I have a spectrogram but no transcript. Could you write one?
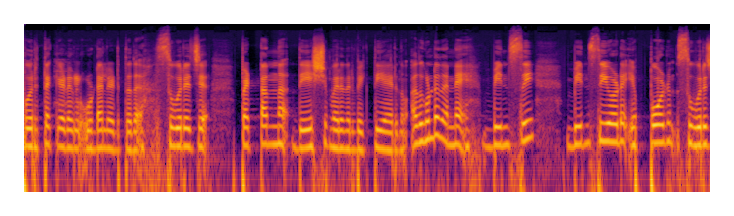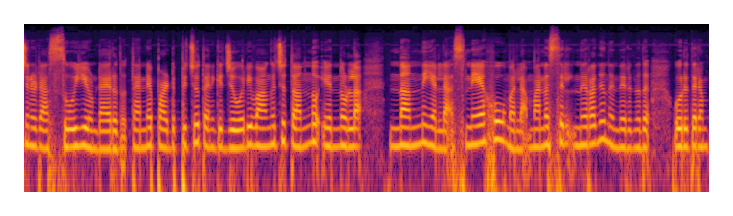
പൊരുത്തക്കേടുകൾ ഉടലെടുത്തത്. സൂരജ് പെട്ടെന്ന് ദേഷ്യം വരുന്നൊരു വ്യക്തിയായിരുന്നു. അതുകൊണ്ട് തന്നെ ബിൻസി ബിൻസിയോട് എപ്പോഴും സൂരജിനൊരു അസൂയുണ്ടായിരുന്നു തന്നെ പഠിപ്പിച്ചു തനിക്ക് ജോലി വാങ്ങിച്ചു തന്നു എന്നുള്ള നന്ദിയല്ല സ്നേഹവുമല്ല മനസ്സിൽ നിറഞ്ഞു നിന്നിരുന്നത് ഒരുതരം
